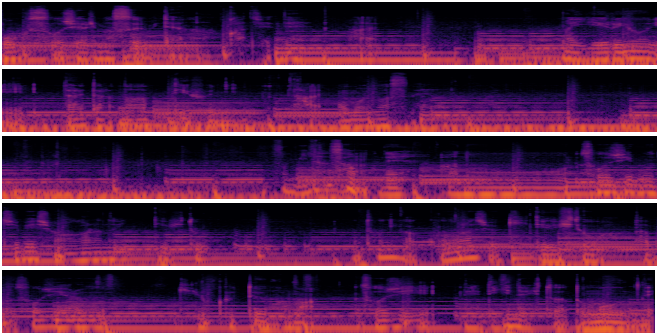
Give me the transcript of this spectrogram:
僕掃除やりますみたいな感じでねはい。まあ言えるようになれたらなっていうふうにはい思いますね、まあ皆さんもねあのー掃除モチベーション上がらないっていう人とにかくこのラジオ聞いてる人は多分掃除やる気力というかまあ掃除、ね、できない人だと思うんで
